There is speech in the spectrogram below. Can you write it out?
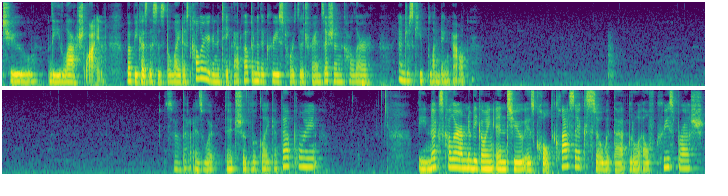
to the lash line. But because this is the lightest color, you're going to take that up into the crease towards the transition color and just keep blending out. So that is what it should look like at that point. The next color I'm going to be going into is Cult Classic, still with that little e.l.f. crease brush.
